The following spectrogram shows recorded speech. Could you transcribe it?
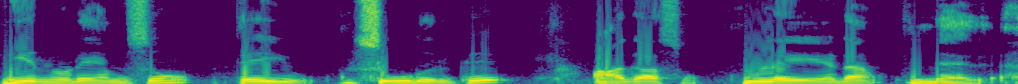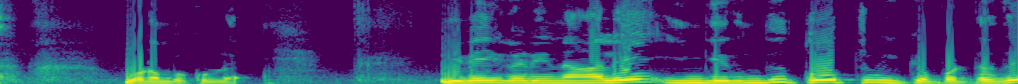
நீரினுடைய அம்சம் தேயு சூடு இருக்குது ஆகாசம் உள்ள இடம் இந்த உடம்புக்குள்ள. இவைகளினாலே இங்கிருந்து தோற்றுவிக்கப்பட்டது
